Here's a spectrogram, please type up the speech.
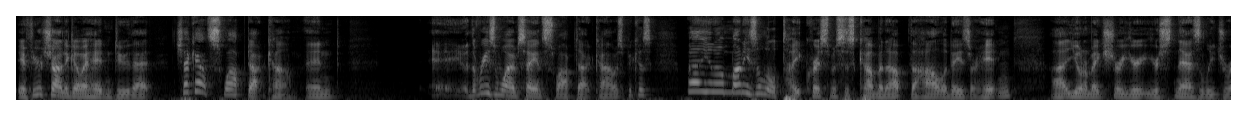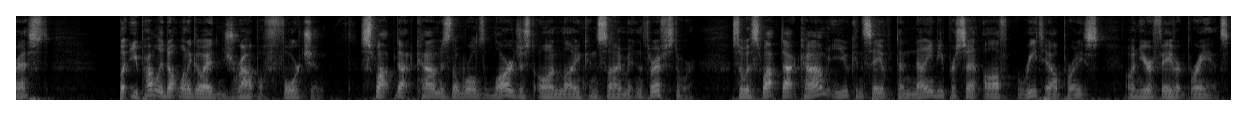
If you're trying to go ahead and do that, check out swap.com. And eh, the reason why I'm saying swap.com is because, well, you know, money's a little tight. Christmas is coming up, the holidays are hitting. Uh, you want to make sure you're, you're snazzily dressed, but you probably don't want to go ahead and drop a fortune. Swap.com is the world's largest online consignment and thrift store. So with swap.com, you can save up to 90% off retail price on your favorite brands.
